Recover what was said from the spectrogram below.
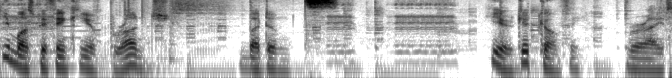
You must be thinking of brunch. But um Here, get comfy. Right.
